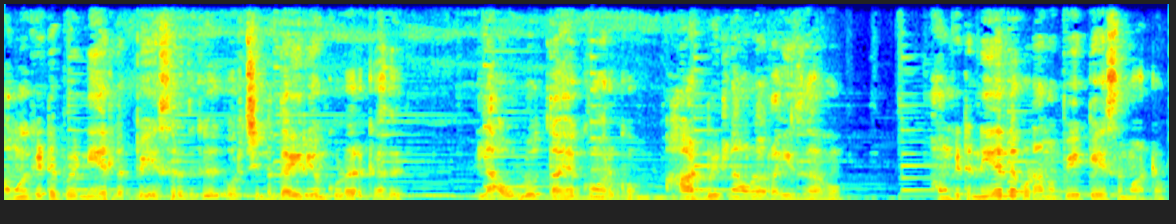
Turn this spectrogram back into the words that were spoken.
அவங்கக்கிட்ட போய் நேரில் பேசுகிறதுக்கு ஒரு சின்ன தைரியம் கூட இருக்காது. இல்லை அவ்வளோ தயக்கம் இருக்கும். ஹார்ட் பீட்லாம் அவ்வளோ ரைஸ் ஆகும். அவங்ககிட்ட நேரில் கூட நம்ம போய் பேச மாட்டோம்.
